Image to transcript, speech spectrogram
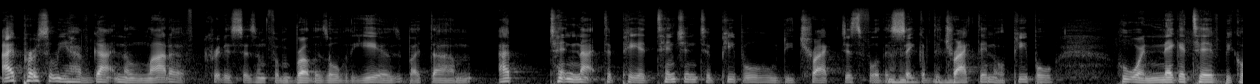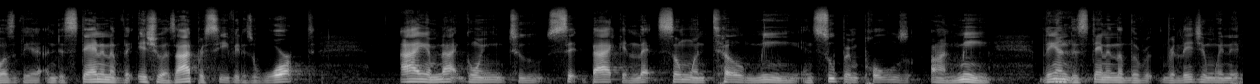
I personally have gotten a lot of criticism from brothers over the years, but um, I tend not to pay attention to people who detract just for the mm-hmm. sake of mm-hmm. detracting or people who are negative because their understanding of the issue as I perceive it is warped. I am not going to sit back and let someone tell me and superimpose on me the mm-hmm. understanding of the religion when it,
